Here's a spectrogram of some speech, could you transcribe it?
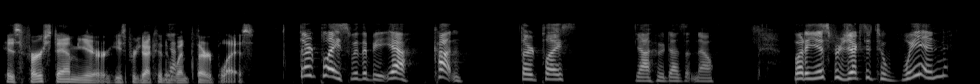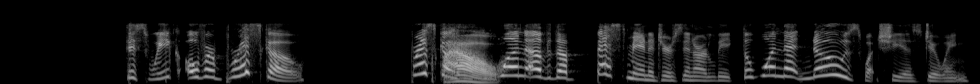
his first damn year. He's projected to Yeah. win third place. Third place with a B. Yeah, Cotton. Third place. Yeah, who doesn't know? But he is projected to win this week over Briscoe. Briscoe, Wow. one of the best managers in our league, the one that knows what she is doing.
